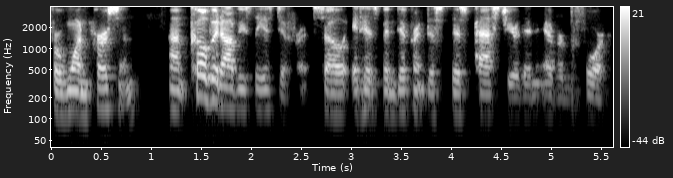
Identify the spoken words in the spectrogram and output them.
for one person, um, COVID obviously is different, so it has been different this this past year than ever before.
